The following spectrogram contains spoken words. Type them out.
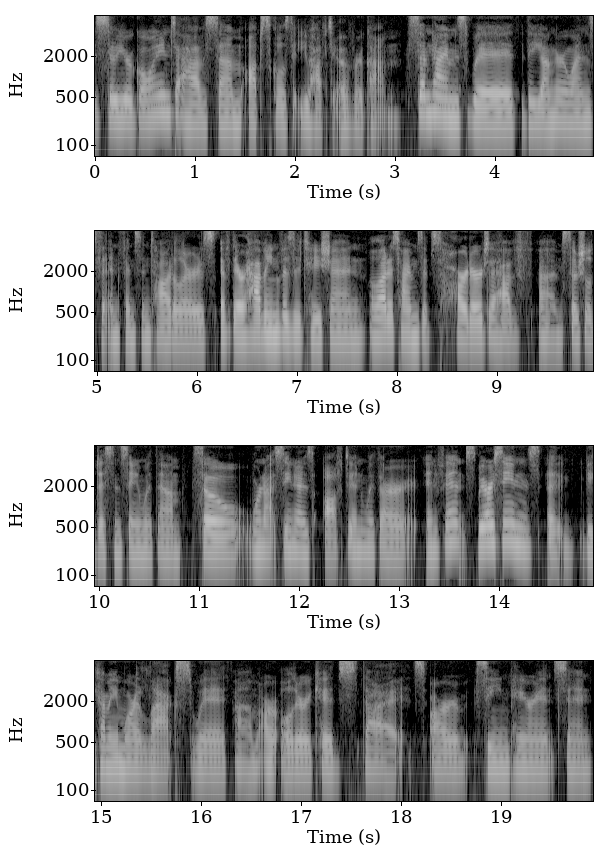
So you're going to have some obstacles that you have to overcome. Sometimes with the younger ones, the infants and toddlers, if they're having visitation, a lot of times it's harder to have um, social distancing with them. So we're not seeing it as often with our infants. We are seeing uh, becoming more lax with um, our older kids that are seeing parents and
